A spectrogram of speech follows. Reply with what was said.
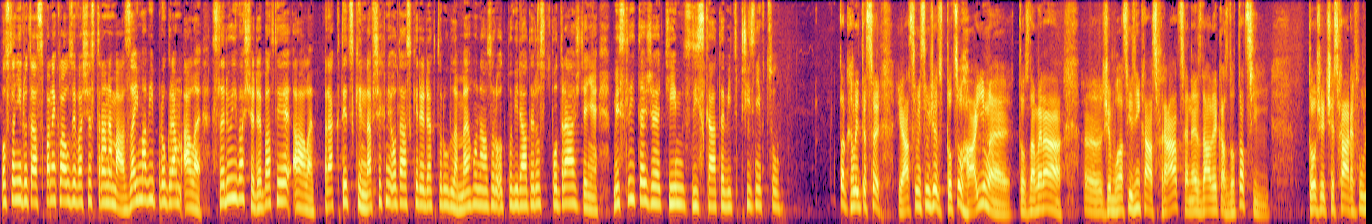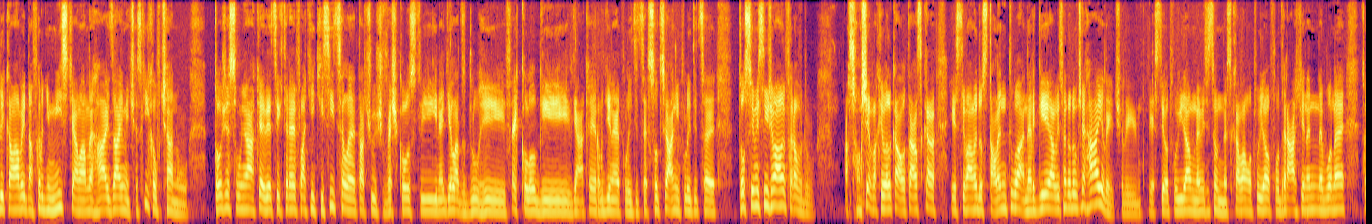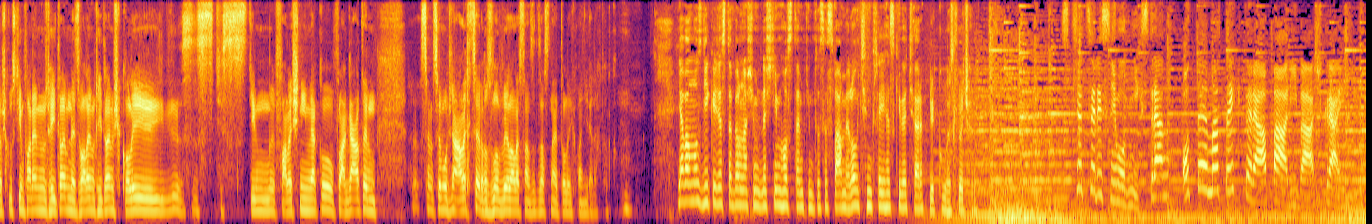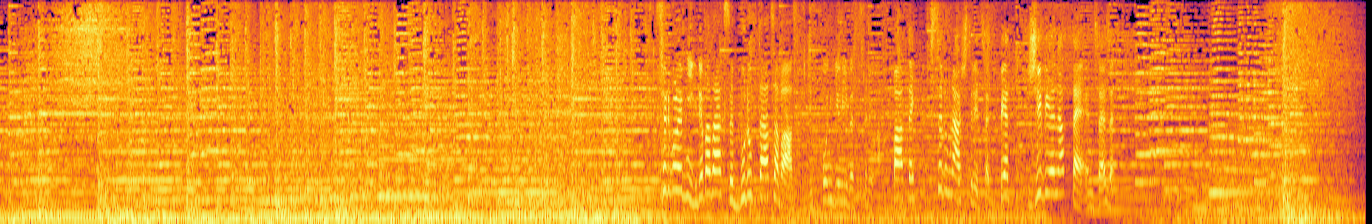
Poslední dotaz, pane Klauzi, vaše strana má zajímavý program, ale sledují vaše debaty, ale prakticky na všechny otázky redaktorů dle mého názoru odpovídáte dost podrážděně. Myslíte, že tím získáte víc příznivců? tak helejte se, já si myslím, že to, co hájíme, to znamená, eh, že bohatství vzniká z práce, ne z dávek a z dotací, to, že Česká republika má být na prvním místě a máme hájit zájmy českých občanů, to, že jsou nějaké věci, které platí tisíce let, ať už ve školství, nedělat dluhy, v ekologii, v nějaké rodinné politice, v sociální politice, to si myslím, že máme pravdu. A samozřejmě pak je velká otázka, jestli máme dost talentu a energie, aby jsme to dobře hájili. Čili jestli odpovídám, nevím, jestli jsem dneska vám odpovídal podráždě nebo ne, trošku s tím panem ředitelem Nezvalem, ředitelem školy, s, s tím falešným jako flagátem jsem se možná lehce rozlovil, ale snad zase ne tolik, paní redaktorko. Já vám moc díky, že jste byl naším dnešním hostem. Tímto se s vámi loučím. Přeji hezký večer. Děkuji, hezký večer. Z předsedy sněmovních stran o tématech, která pálí váš kraj. Předvolebních debatách se budu ptát za vás vždy v pondělí, ve středu a v pátek v 17.45 živě na TNCZ.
